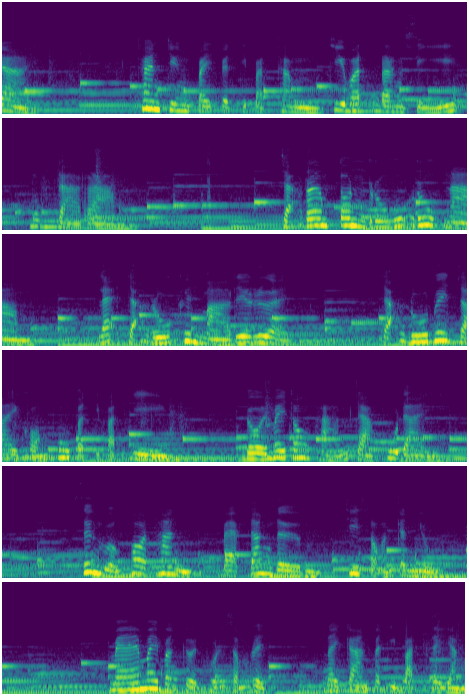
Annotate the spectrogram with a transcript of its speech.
ได้ ท่านจึงไปปฏิบัติธรรมที่วัดรังสี มุกดาราม จะเริ่มต้นรู้รูปนาม และจะรู้ขึ้นมาเรื่อยๆ จะรู้ด้วยใจของผู้ปฏิบัติเอง โดยไม่ต้องถามจากผู้ใด ซึ่งหลวงพ่อท่านแบบดั้งเดิมที่สอนกันอยู่ แม้ไม่บังเกิดผลสำเร็จในการปฏิบัติแต่อย่าง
